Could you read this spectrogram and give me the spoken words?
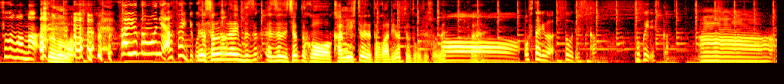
そのまま。そのまま 左右ともに浅いってことですか？そのぐらいむずちょっとこう紙一重なとこあるよってことでしょうね、はい、お二人はどうですか？得意ですか？ああ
